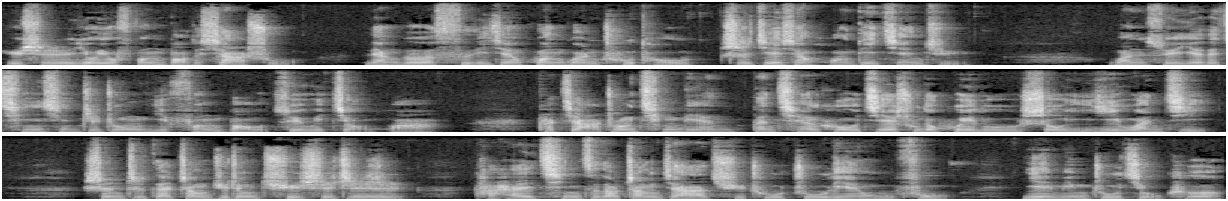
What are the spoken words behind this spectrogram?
于是又由冯保的下属两个司礼监宦官出头，直接向皇帝检举。万岁爷的亲信之中，以冯保最为狡猾。他假装清廉，但前后接触的贿赂受以亿万计，甚至在张居正去世之日，他还亲自到张家取出珠帘五副、夜明珠九颗，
